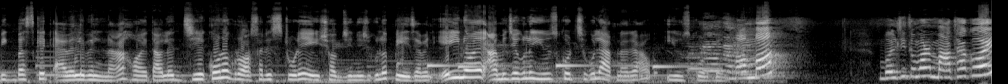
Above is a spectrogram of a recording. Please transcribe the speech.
বিগ বাস্কেট অ্যাভেলেবেল না হয়, তাহলে যে কোনো গ্রসারি স্টোরে এই সব জিনিসগুলো পেয়ে যাবেন। এই নয়, আমি যেগুলো ইউজ করছি বলে আপনারাও ইউজ করবেন। মাম্মা, বলছি তোমার মাথা কই?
